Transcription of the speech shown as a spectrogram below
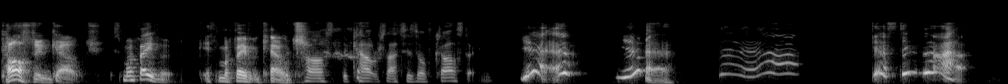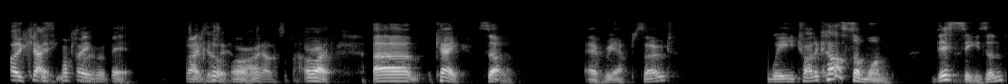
Casting couch. It's my favourite. It's my favourite couch. Cast the couch that is of casting. Yeah. Yeah. Yeah. Let's do that. Okay. It's my favourite bit. Right, cool. All right. Tell us about All right. Um, okay, so every episode we try to cast someone. This season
